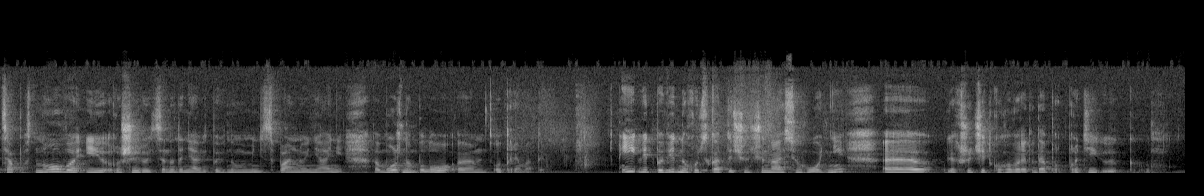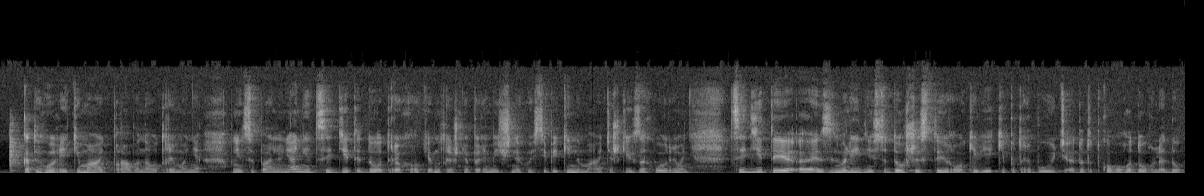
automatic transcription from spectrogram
ця постанова і розширюється надання відповідному муніципальної няні, можна було е, отримати. І відповідно хочу сказати, що, на сьогодні, якщо чітко говорити да, про, ті категорії, які мають право на отримання муніципальної няні, це діти до трьох років внутрішньопереміщених осіб, які не мають тяжких захворювань, це діти е, з інвалідністю до 6 років, які потребують додаткового догляду.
